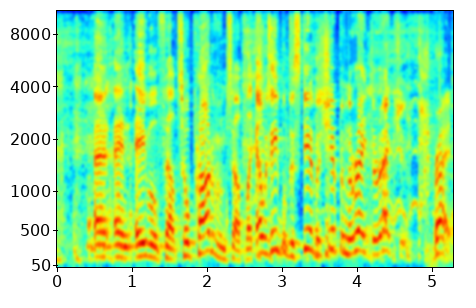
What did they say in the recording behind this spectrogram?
and, and Abel felt so proud of himself. Like, I was able to steer the ship in the right direction. Right.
